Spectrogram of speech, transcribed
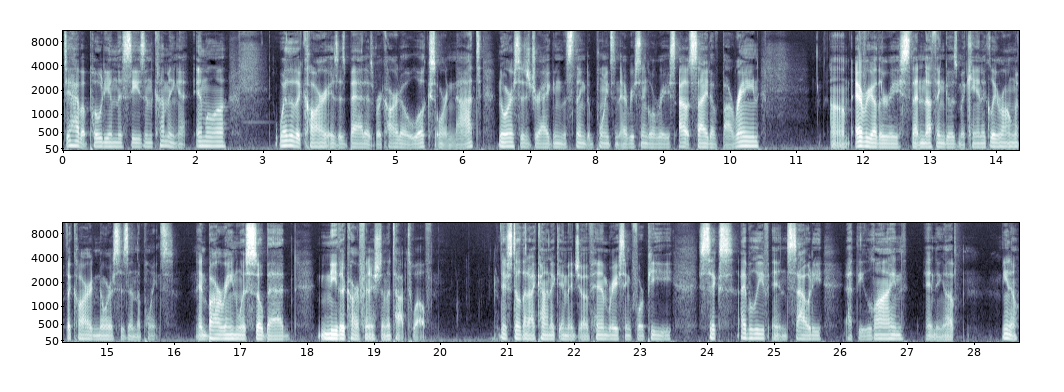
to have a podium this season coming at Imola. Whether the car is as bad as Ricciardo looks or not, Norris is dragging this thing to points in every single race outside of Bahrain. Um, every other race that nothing goes mechanically wrong with the car, Norris is in the points. And Bahrain was so bad, neither car finished in the top 12 there's still that iconic image of him racing for P6, I believe, in Saudi at the line, ending up, you know,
